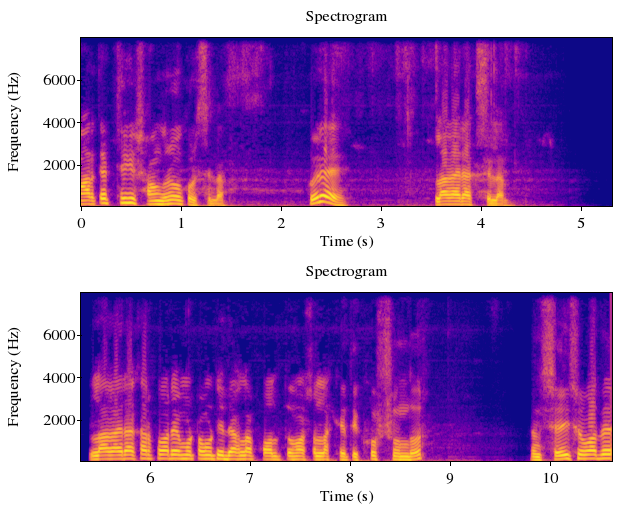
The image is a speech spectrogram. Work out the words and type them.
মার্কেট থেকে সংগ্রহ করছিলাম। করে লাগাই রাখছিলাম। লাগাই রাখার পরে মোটামুটি দেখলাম ফল তো মার্শাল্লাহ খেতে খুব সুন্দর। সেই সুবাদে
